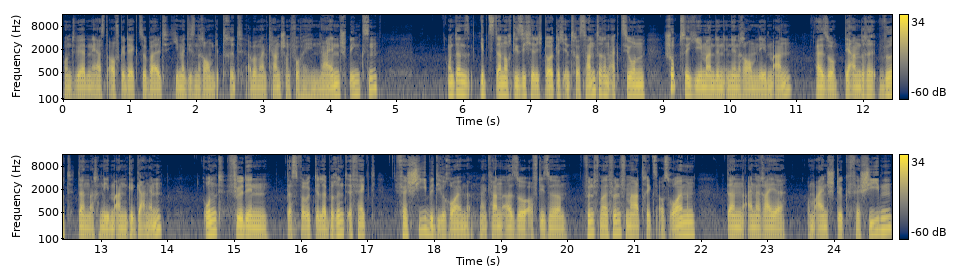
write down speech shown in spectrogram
und werden erst aufgedeckt, sobald jemand diesen Raum betritt, aber man kann schon vorher hineinspinksen. Und dann gibt's da noch die sicherlich deutlich interessanteren Aktionen, schubse jemanden in den Raum nebenan, also der andere wird dann nach nebenan gegangen. Und für den, das verrückte Labyrinth-Effekt verschiebe die Räume. Man kann also auf diese 5x5 Matrix aus Räumen dann eine Reihe um ein Stück verschieben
